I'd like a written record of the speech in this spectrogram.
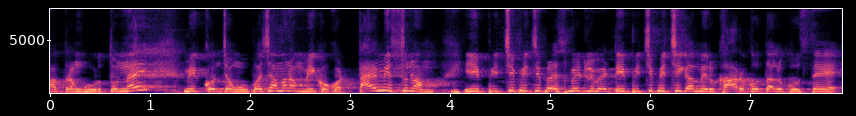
మాత్రం గుర్తున్నాయి. మీకు కొంచెం ఉపశమనం మీకు ఒక టైం ఇస్తున్నాం. ఈ పిచ్చి పిచ్చి ప్రెస్ మీట్లు పెట్టి పిచ్చి పిచ్చిగా మీరు కారు కూతలు కూస్తే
